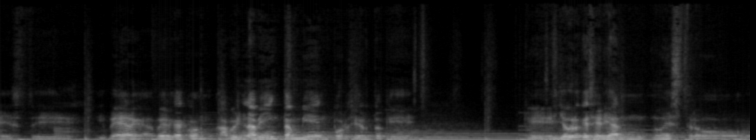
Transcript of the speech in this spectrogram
Este, y verga, verga con Avril Lavigne también, por cierto, que, que yo creo que sería nuestro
